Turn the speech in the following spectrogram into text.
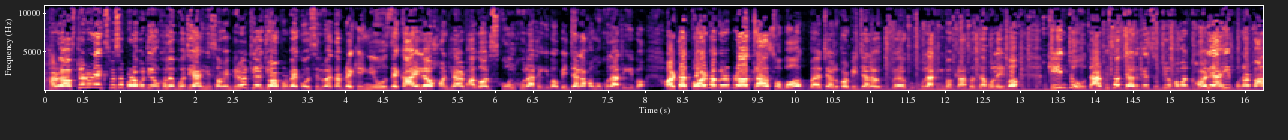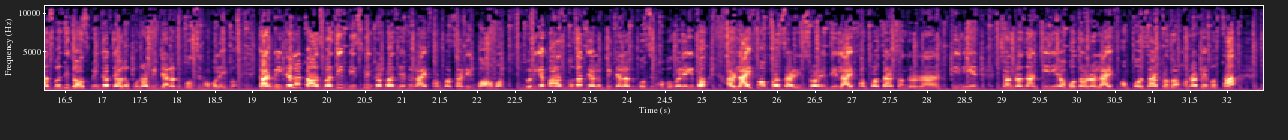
আৰু আফটাৰনুন এক্সপ্ৰেছৰ পৰৱৰ্তী অংশলৈ উভতি আহিছো। আমি বিৰতিলৈ যোৱাৰ পূৰ্বে কৈছিলো এটা ব্ৰেকিং নিউজ যে কাইলৈ সন্ধিয়াৰ ভাগত স্কুল খোলা থাকিব বিদ্যালয়সমূহ খোলা থাকিব। অৰ্থাৎ পুৱাৰ ভাগৰ পৰা ক্লাছ হ'ব তেওঁলোকৰ বিদ্যালয় খোলা থাকিব ক্লাছত যাব লাগিব। কিন্তু তাৰপিছত তেওঁলোকে ছুটিৰ সময়ত ঘৰলৈ আহি পুনৰ পাঁচ বাজি দহ মিনিটত তেওঁলোক পুনৰ বিদ্যালয়ত উপস্থিত হ'ব লাগিব। কাৰণ বিদ্যালয়ত পাঁচ বাজি বিছ মিনিটৰ পৰা যিহেতু লাইভ সম্প্ৰচাৰ দেখুওৱা হ'ব গতিকে পাঁচ বজাত তেওঁলোক বিদ্যালয়ত উপস্থিত হ'বগৈ লাগিব। আৰু লাইভ সম্প্ৰচাৰ ইছৰোৰ যি লাইভ সম্প্ৰচাৰ চন্দ্ৰযান তিনিৰ চন্দ্ৰযান তিনিৰ অৱতৰণৰ লাইভ সম্প্ৰচাৰ প্ৰদৰ্শনৰ ব্যৱস্থা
